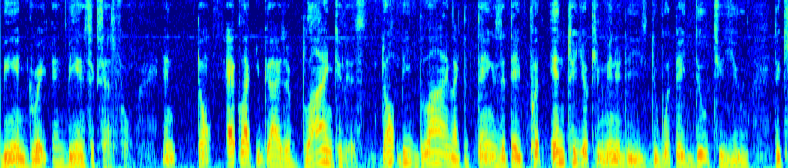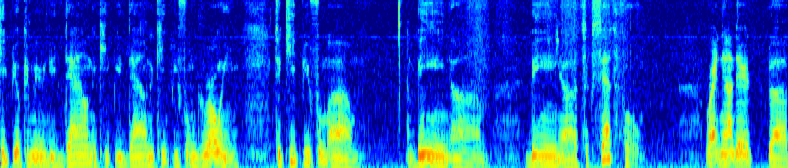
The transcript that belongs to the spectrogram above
being great and being successful. And don't act like you guys are blind to this. Don't be blind like the things that they put into your communities, to what they do to you, to keep your community down, to keep you down, to keep you from growing, to keep you from um, being um, being uh, successful. Right now, they're uh,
